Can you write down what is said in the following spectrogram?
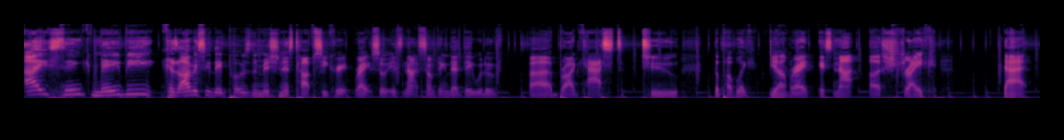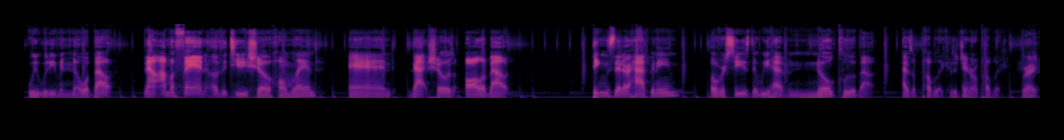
I think maybe because obviously they posed the mission as top secret, right? So it's not something that they would have uh, broadcast to the public, Yeah. right? It's not a strike that we would even know about. Now I'm a fan of the TV show Homeland, and that show is all about things that are happening overseas that we have no clue about as a public, as a general public Right.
